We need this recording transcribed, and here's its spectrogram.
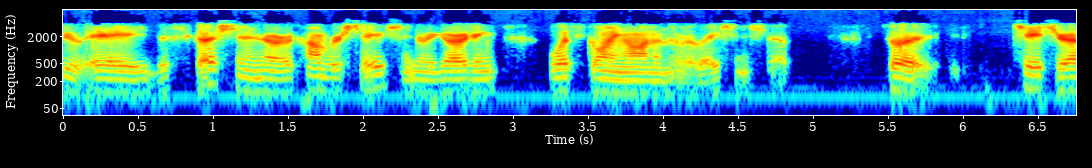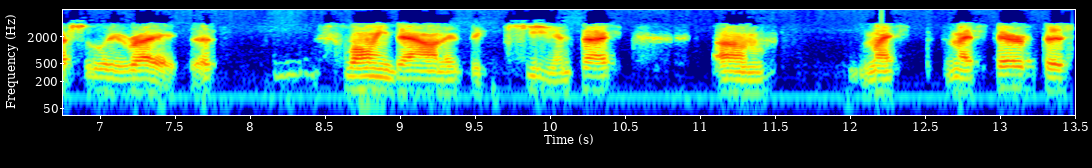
to a discussion or a conversation regarding what's going on in the relationship. So, Chase, you're absolutely right. That slowing down is the key. In fact, um, my my therapist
